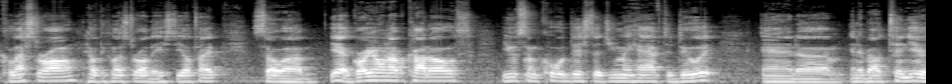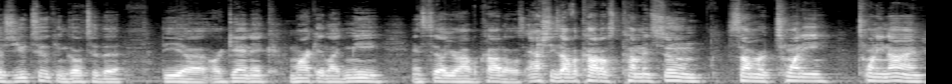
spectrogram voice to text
cholesterol, healthy cholesterol, the HDL type. So um, yeah, grow your own avocados. Use some cool dish that you may have to do it. And um, in about 10 years, you too can go to the, the uh, organic market like me and sell your avocados. Ashley's avocados coming soon, summer 2029.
